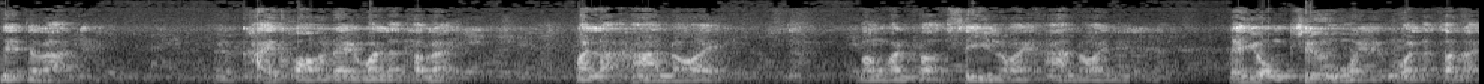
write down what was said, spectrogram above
ในตลาดขายของได้วันละเท่าไหร่ วันละห้าร้อยบางวันก็สี่ร้อยห้าร้อยเนี่ยนะแล้วโยมซื้อหวยงวดละเท่าไหร่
